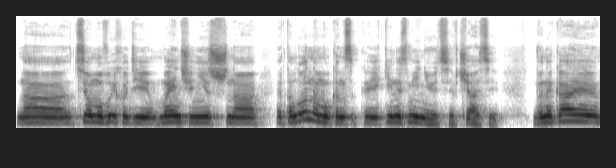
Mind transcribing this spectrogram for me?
на цьому виході менше, ніж на еталонному, який не змінюється в часі, виникає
